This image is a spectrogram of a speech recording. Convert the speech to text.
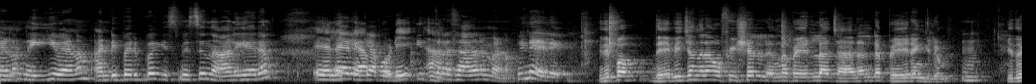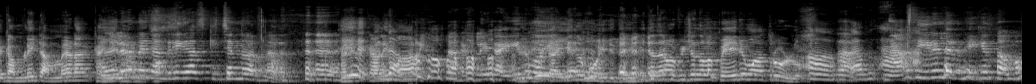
വേണം നെയ്യ് വേണം അണ്ടിപ്പരിപ്പ് കിസ്മിസ് നാളികേരം ഏലക്കാപ്പൊടി, ഇത്ര സാധനം വേണം. പിന്നെ ഇല ഇതിപ്പം ദേവിചന്ദ്രൻ ഒഫീഷ്യൽ എന്ന പേരിൽ ആ ചാനലിന്റെ പേരെങ്കിലും ഇത് കംപ്ലീറ്റ് അമ്മയുടെ കയ്യിലാണ്. ചന്ദ്രികാസ് കിച്ചൺ എന്ന് പറഞ്ഞത്. കളി- മാറി. കയ്യിൽ നിന്ന് പോയി. ദേവിചന്ദ്രൻ ഒഫീഷ്യൽ എന്നുള്ള പേര് മാത്രമേ ഉള്ളൂ. ഞാൻ അഭിനയിക്കുന്ന അമ്മ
